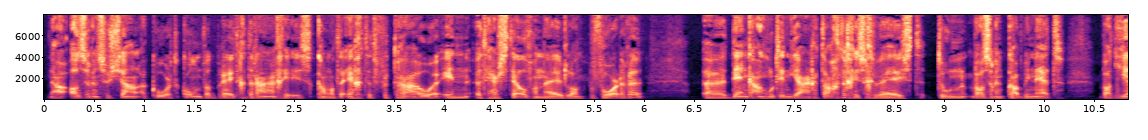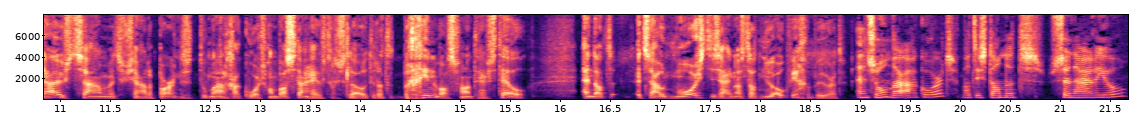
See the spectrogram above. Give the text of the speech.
Nou, als er een sociaal akkoord komt wat breed gedragen is... kan het echt het vertrouwen in het herstel van Nederland bevorderen. Uh, denk aan hoe het in de jaren tachtig is geweest. Toen was er een kabinet wat juist samen met sociale partners... het toenmalige akkoord van Bastaar heeft gesloten. Dat het begin was van het herstel. En dat het zou het mooiste zijn als dat nu ook weer gebeurt. En zonder akkoord? Wat is dan het scenario?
